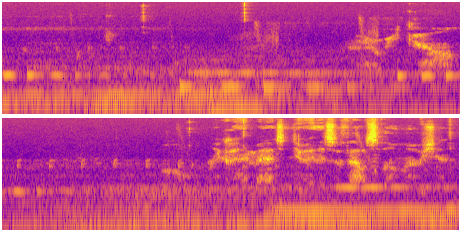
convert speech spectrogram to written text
There we go. I couldn't imagine doing this without slow motion.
